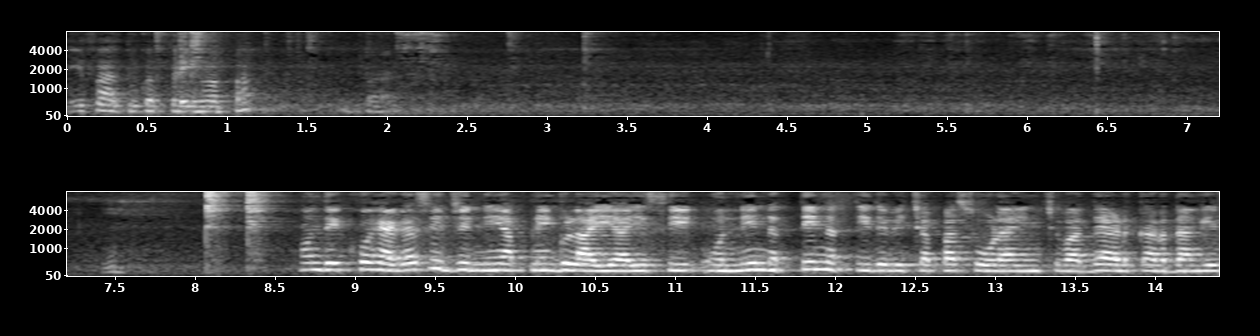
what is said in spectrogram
ਇਹ ਫालतू ਕੱਪੜੇ ਨੂੰ ਆਪਾਂ ਹੁਣ ਦੇਖੋ ਹੈਗਾ ਸੀ, ਜਿੰਨੀ ਆਪਣੀ ਗੁਲਾਈ ਆਈ ਸੀ ਉਨੀ 29 29 ਦੇ ਵਿੱਚ ਆਪਾਂ 16 ਇੰਚ ਵੱਧ ਐਡ ਕਰ ਦਾਂਗੇ।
